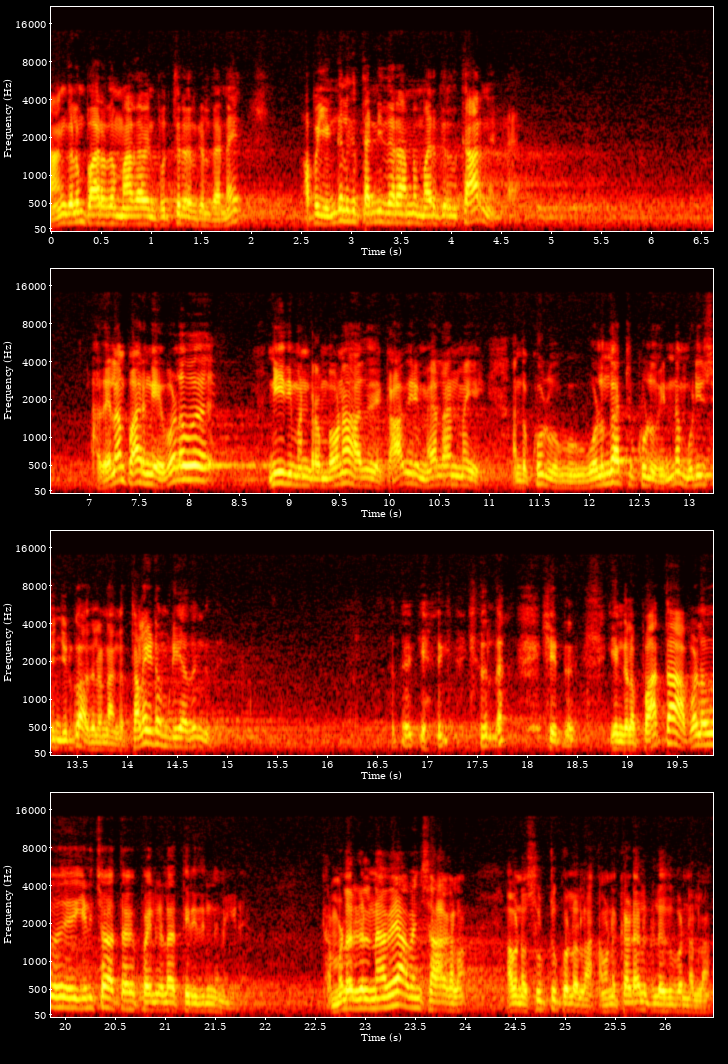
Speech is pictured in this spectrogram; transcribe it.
நாங்களும் பாரத மாதாவின் புத்திரர்கள் தானே. அப்போ எங்களுக்கு தண்ணி தராமல் மறுக்கிறது காரணம் என்ன? அதெல்லாம் பாருங்கள் எவ்வளவு நீதிமன்றம் போனால் அது காவிரி மேலாண்மை அந்த குழு ஒழுங்காற்று குழு என்ன முடிவு செஞ்சுருக்கோ அதில் நாங்கள் தலையிட முடியாதுங்குது. இதில் என்ன எங்களை பார்த்தா அவ்வளவு இழிச்சா பயல்களாக தெரியுதுன்னு நினைக்கிறேன். தமிழர்கள்னாவே அவன் சாகலாம். அவனை சுட்டு கொள்ளலாம் அவனை கடலுக்குள்ள இது பண்ணலாம்.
